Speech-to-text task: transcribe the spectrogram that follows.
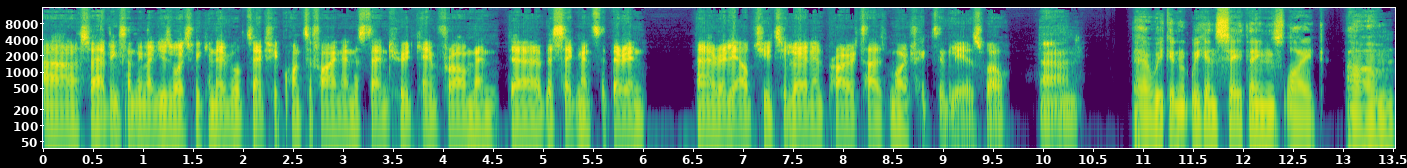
Uh, so having something like user voice, we can able to actually quantify and understand who it came from and uh, the segments that they're in uh, really helps you to learn and prioritize more effectively as well. Um, yeah, we can we can say things like, um,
